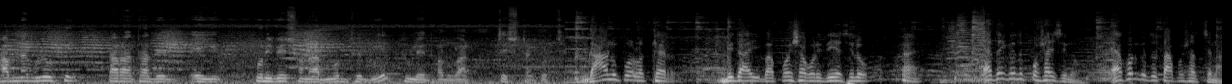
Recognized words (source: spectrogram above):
ভাবনাগুলোকে তারা তাদের এই পরিবেশনার মধ্য দিয়ে তুলে ধরবার চেষ্টা করছে গান উপলক্ষের বিদায় বা পয়সা করে দিয়েছিল হ্যাঁ এতই কিন্তু পোষাইছিল এখন কিন্তু তা পোষাচ্ছে না।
